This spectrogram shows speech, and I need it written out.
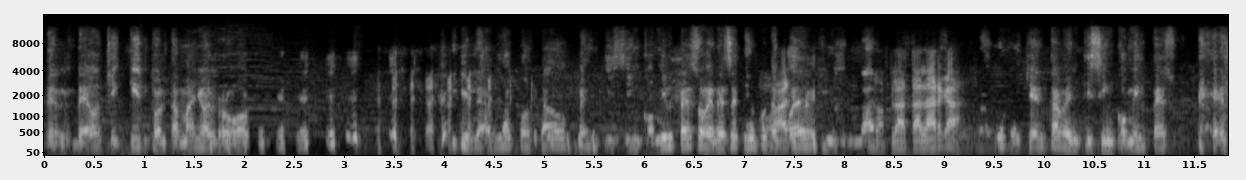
del dedo chiquito el tamaño del robot y le había costado 25 mil pesos en ese tiempo, te puedes imaginar, Una plata larga. años 80, 25 mil pesos. El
